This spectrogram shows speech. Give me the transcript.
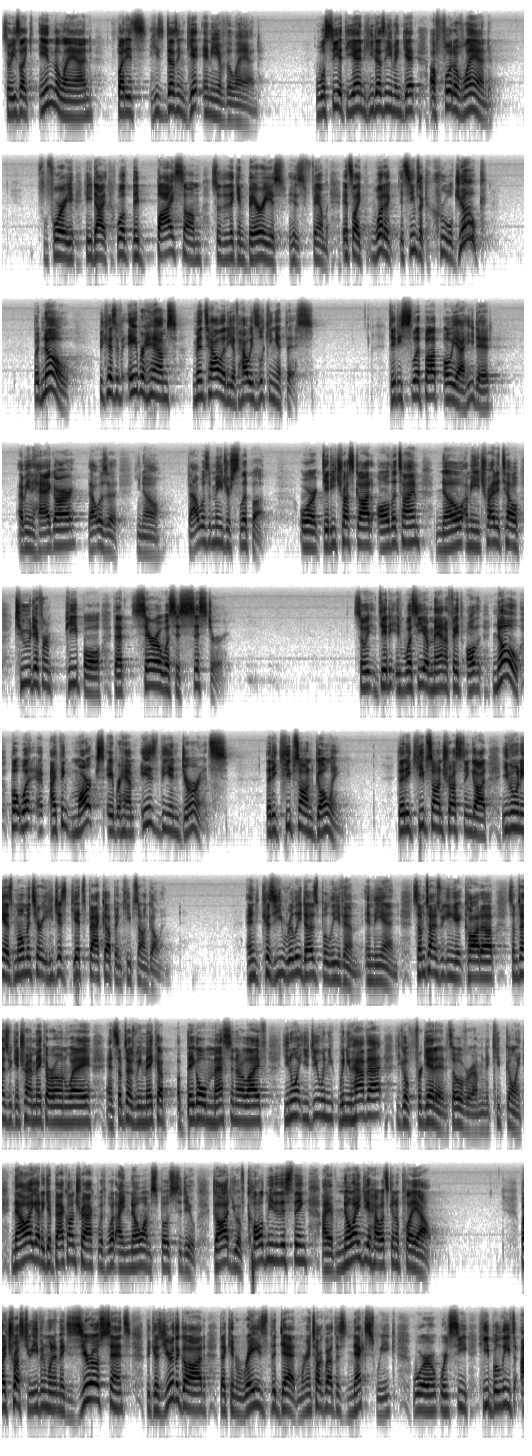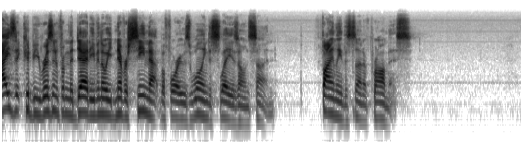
So he's like in the land, but it's he doesn't get any of the land. We'll see at the end, he doesn't even get a foot of land before he, he dies. Well, they buy some so that they can bury his, his family. It's like, what a, it seems like a cruel joke. But no, because of Abraham's mentality of how he's looking at this. Did he slip up? Oh, yeah, he did. I mean, Hagar, that was a, you know, that was a major slip up. Or did he trust God all the time? No. I mean, he tried to tell two different people that Sarah was his sister. So did was he a man of faith all the, No, but what I think marks Abraham is the endurance that he keeps on going. That he keeps on trusting God even when he has momentary he just gets back up and keeps on going and because he really does believe him in the end. Sometimes we can get caught up, sometimes we can try and make our own way, and sometimes we make up a big old mess in our life. You know what you do when you when you have that? You go, forget it, it's over. I'm gonna keep going. Now I gotta get back on track with what I know I'm supposed to do. God, you have called me to this thing. I have no idea how it's gonna play out. But I trust you even when it makes zero sense because you're the God that can raise the dead. And we're going to talk about this next week where we see he believed Isaac could be risen from the dead even though he'd never seen that before. He was willing to slay his own son. Finally, the son of promise.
